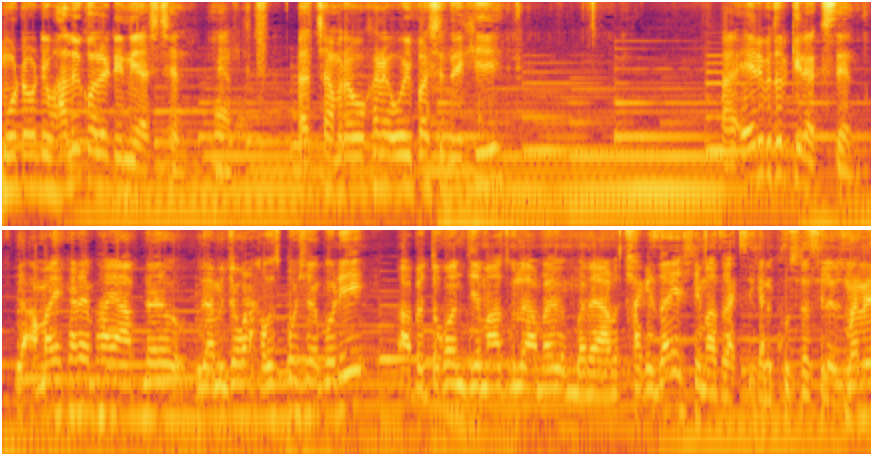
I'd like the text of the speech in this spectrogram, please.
মোটামুটি ভালোই কোয়ালিটি নিয়ে আসছেন। হ্যাঁ ভাই। আচ্ছা আমরা ওখানে ওই পাশে দেখি। আহ, এর ভিতর কি রাখছেন? আমার এখানে ভাই আপনার আমি যখন হাউস পরিষ্কার করি আপনার তখন যে মাছগুলো আমরা মানে আমরা থাকে যায় সেই মাছ রাখছি এখানে খুচরা ছেলে মানে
